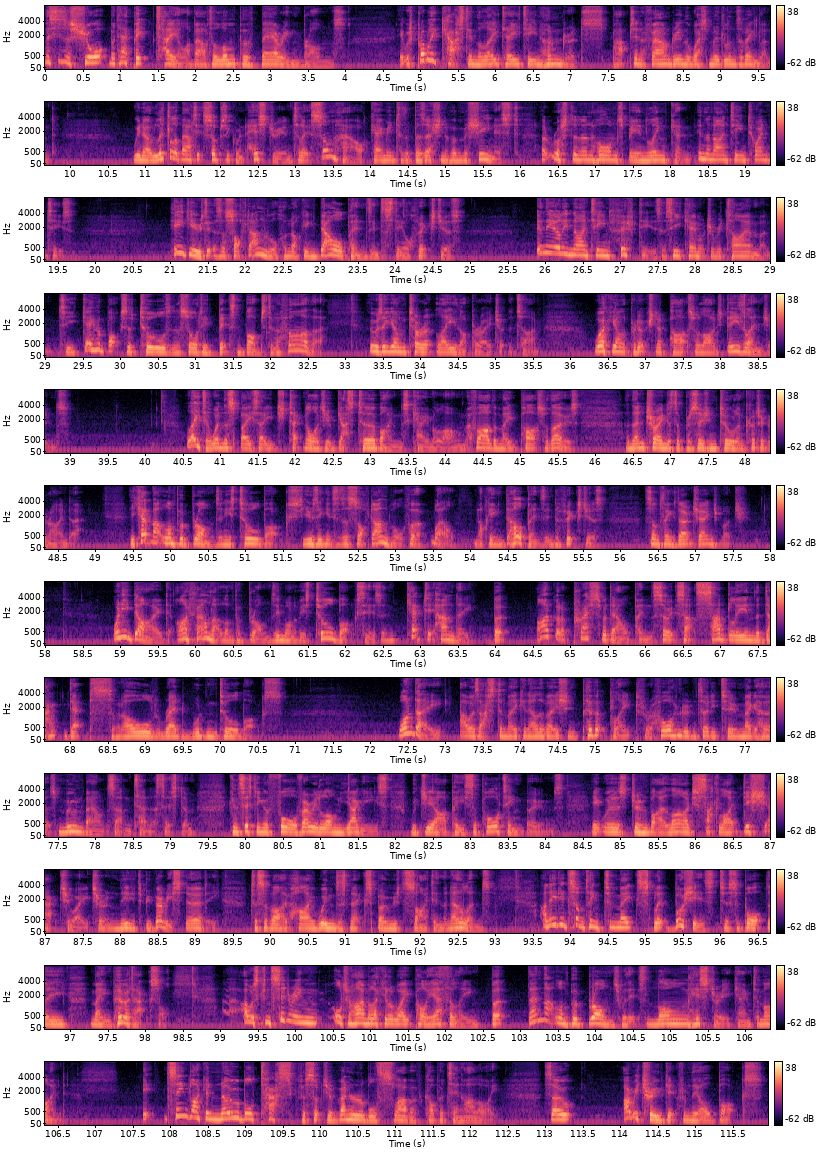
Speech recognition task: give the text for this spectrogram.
This is a short but epic tale about a lump of bearing bronze. It was probably cast in the late 1800s, perhaps in a foundry in the West Midlands of England. We know little about its subsequent history until it somehow came into the possession of a machinist at Ruston and Hornsby in Lincoln in the 1920s. He'd used it as a soft anvil for knocking dowel pins into steel fixtures. In the early 1950s, as he came up to retirement, he gave a box of tools and assorted bits and bobs to my father, who was a young turret lathe operator at the time, working on the production of parts for large diesel engines. Later, when the space age technology of gas turbines came along, my father made parts for those, and then trained as a precision tool and cutter grinder. He kept that lump of bronze in his toolbox, using it as a soft anvil for, well, knocking dowel pins into fixtures. Some things don't change much. When he died, I found that lump of bronze in one of his toolboxes and kept it handy, but I've got a press for dowel pins, so it sat sadly in the dank depths of an old red wooden toolbox. One day I was asked to make an elevation pivot plate for a 432 MHz moon bounce antenna system consisting of four very long Yagis with GRP supporting booms. It was driven by a large satellite dish actuator and needed to be very sturdy to survive high winds and exposed site in the Netherlands. I needed something to make split bushes to support the main pivot axle I was considering ultra high molecular weight polyethylene, but then that lump of bronze with its long history came to mind. It seemed like a noble task for such a venerable slab of copper tin alloy, so I retrieved it from the old box.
